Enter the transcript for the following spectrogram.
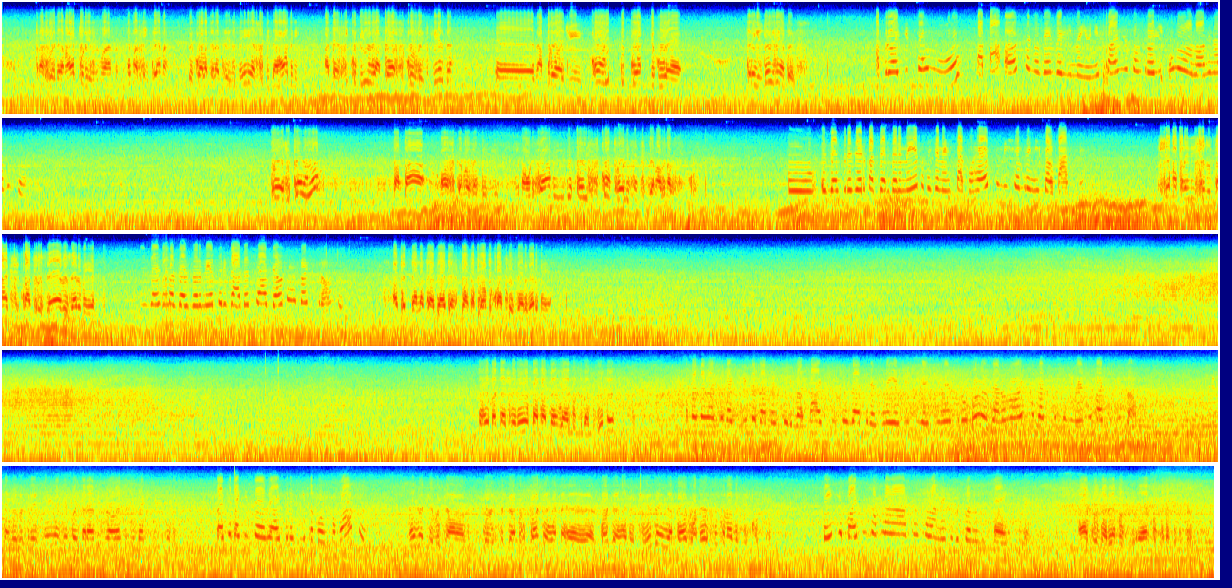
para Florianópolis, uma centena, decola pela 36, subida Omni, até 5 mil após curva esquerda, é, na proa de com o código é 3262. A proa de Pomu, Papa Oscar November Lima Uniforme, o controle 19995. Proa de Pulu, Papá Oscar November Lima Uniforme e depois controle 11995. O Exército Brasileiro 4006, o fechamento está correto, me chama para iniciar o táxi. Chama para início do táxi 4006. Exército 4006 autorizado até a Delta, reporte pronto. Autorizado até a Delta, resposta pronto 4006. Arroba Caxerê, Papa Tango, Cidade Buta. Capitão daqui da Bacaxiri, boa tarde. 5036, investimento 109, complexo procedimento, visual. Istanbul 36, reportará visual essa do Bacaxiri. Pode ser daqui CVR por aqui para ponto completo? Negativo, já solicitamos porta, é, porta remetida e após o Romeu 595. Tem reporte só para cancelamento do plano de teste, né? Ah, cruzaremos essa pela definição.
